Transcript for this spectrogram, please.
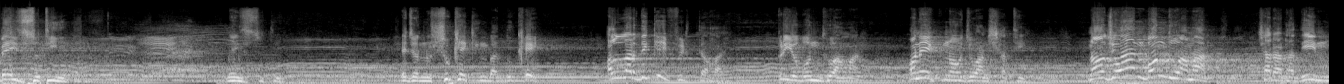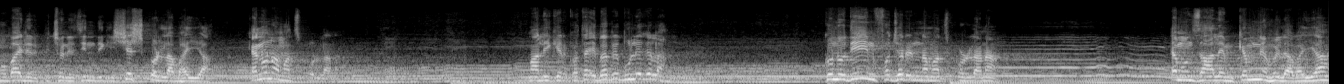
বেইজ্জতি বেইজ্জতি এজন্য সুখে কিংবা দুঃখে আল্লাহর দিকেই ফিরতে হয়। প্রিয় বন্ধু আমার, অনেক নওজোয়ান সাথী, নওজোয়ান বন্ধু আমার, সারাটা দিন মোবাইলের পিছনে জিন্দিগি শেষ করলা ভাইয়া, কেন নামাজ পড়লা না? মালিকের কথা এভাবে ভুলে গেলাম। কোনদিন ফজরের নামাজ পড়লা না। এমন জালেম কেমনে হইলা ভাইয়া?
